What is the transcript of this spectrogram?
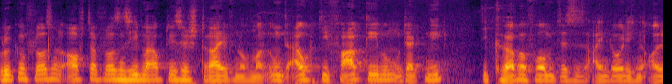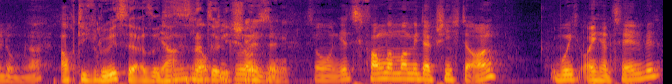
Rückenflossen und Afterflossen sieht man auch diese Streifen nochmal. Und auch die Farbgebung und der Knick die Körperform, das ist eindeutig ein Aldum. Ne? Auch die Größe, also ja, das ist natürlich schon so. So, und jetzt fangen wir mal mit der Geschichte an, wo ich euch erzählen will.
